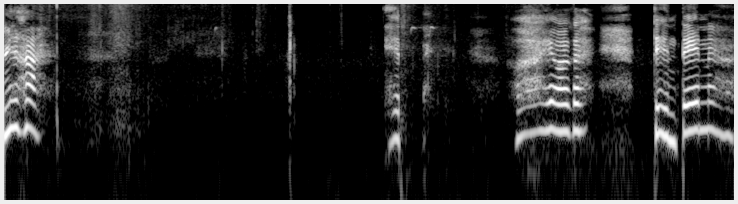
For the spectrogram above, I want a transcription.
นี่ค่ะ เห็ดว้ายโอเคตื่นเต้นนะคะ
